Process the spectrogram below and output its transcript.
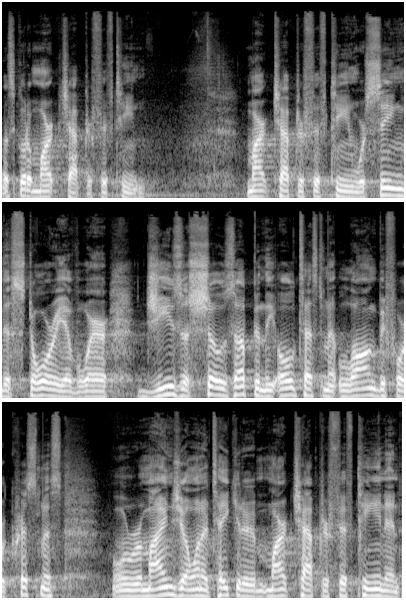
Let's go to Mark chapter 15. Mark chapter 15, we're seeing the story of where Jesus shows up in the Old Testament long before Christmas will remind you, I want to take you to Mark chapter 15. And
